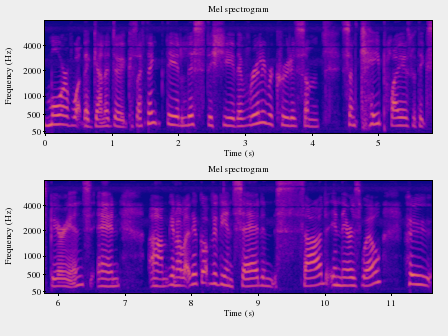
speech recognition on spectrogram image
more of what they're going to do because I think their list this year they've really recruited some some key players with experience, and um, you know like they've got Vivien Saad and Sad in there as well, who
